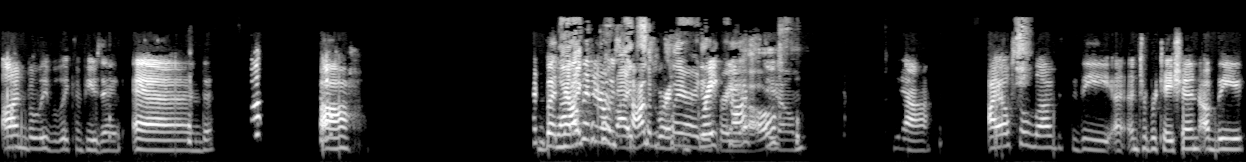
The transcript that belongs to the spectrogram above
unbelievably confusing. And ah, but now I that I know he's Cogsworth, great costume. Yeah. I also loved the uh, interpretation of the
